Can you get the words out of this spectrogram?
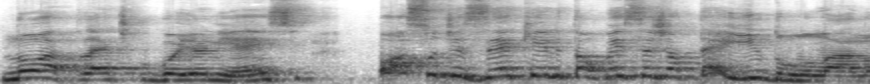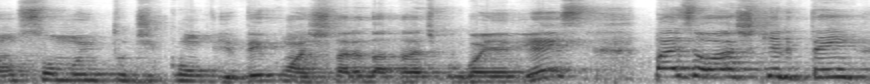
no Atlético Goianiense. Posso dizer que ele talvez seja até ídolo lá, não sou muito de conviver com a história do Atlético Goianiense, mas eu acho que ele tem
